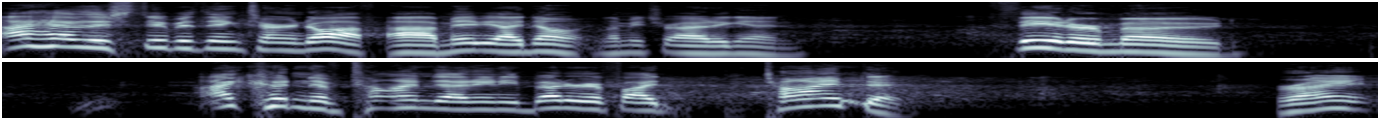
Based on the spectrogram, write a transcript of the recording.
I have this stupid thing turned off. Ah, maybe I don't. Let me try it again. Theater mode. I couldn't have timed that any better if I timed it. Right?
